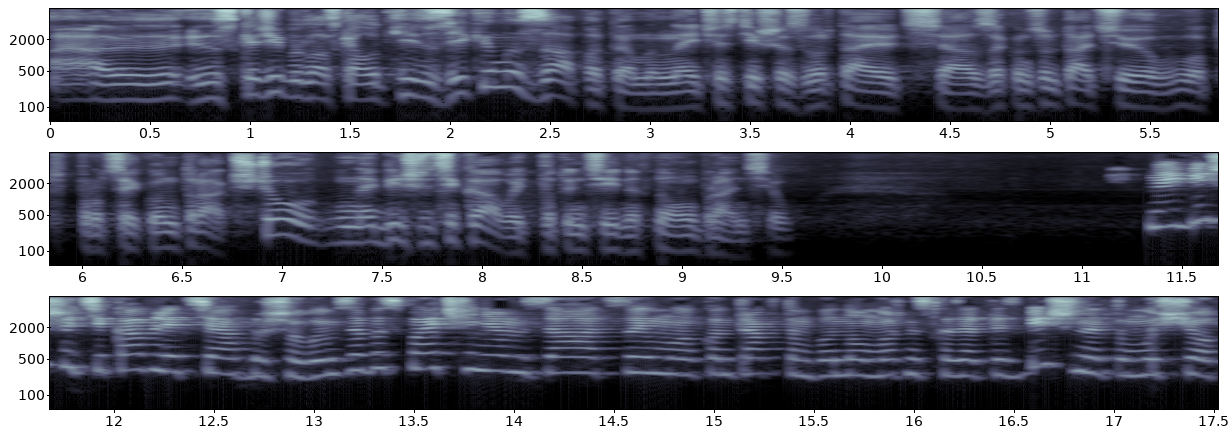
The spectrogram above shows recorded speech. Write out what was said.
А, е, скажіть, будь ласка, от з якими запитами найчастіше звертаються за консультацією от, про цей контракт? Що найбільше цікавить потенційних новобранців? Найбільше цікавляться грошовим забезпеченням за цим контрактом. Воно можна сказати збільшене, тому що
